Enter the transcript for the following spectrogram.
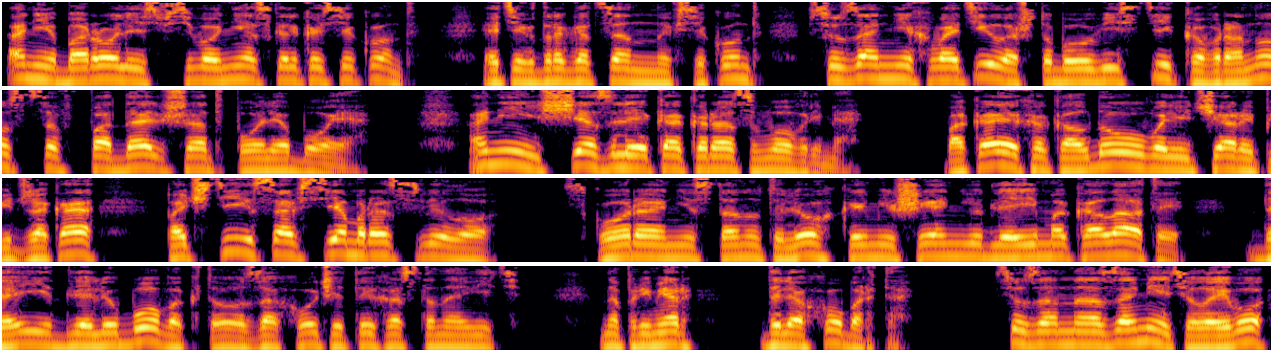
Они боролись всего несколько секунд. Этих драгоценных секунд Сюзанне хватило, чтобы увести ковроносцев подальше от поля боя. Они исчезли как раз вовремя. Пока их околдовывали чары пиджака, почти совсем рассвело. Скоро они станут легкой мишенью для Имакалаты, да и для любого, кто захочет их остановить. Например, для Хобарта. Сюзанна заметила его,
